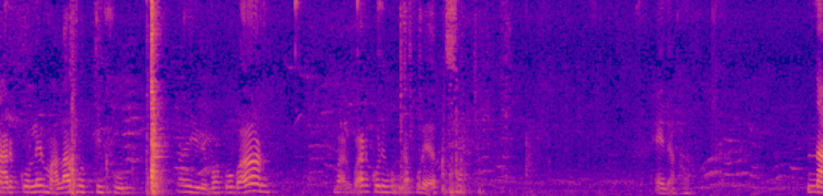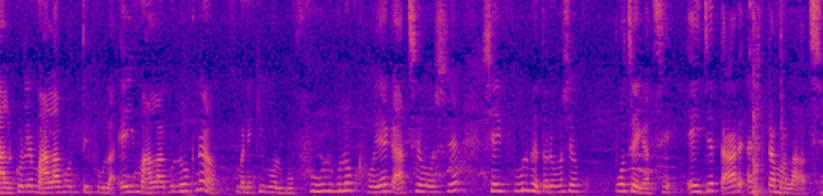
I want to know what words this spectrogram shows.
নারকলের মালা ভর্তি ফুল। এই রে ভগবান বারবার করে উন্না পড়ে যাচ্ছে। এই দেখো। নারকলের মালা ভর্তি ফুল। এই মালাগুলো না মানে কি বলব ফুলগুলো হয়ে গাছে বসে, সেই ফুল ভেতরে বসে পচে গেছে। এই যে তার একটা মালা আছে।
